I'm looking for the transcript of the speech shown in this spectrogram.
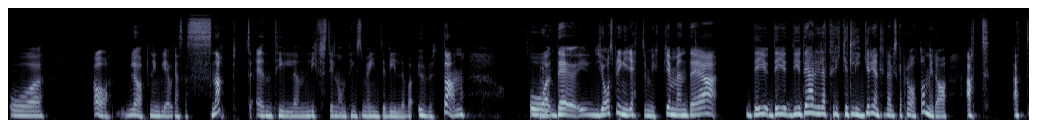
Och ja, löpning blev ganska snabbt en till en livsstil, någonting som jag inte ville vara utan. Och Men- det, jag springer jättemycket, men det, det, är ju, det, är ju, det är ju där där tricket ligger egentligen när vi ska prata om idag. Att, att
